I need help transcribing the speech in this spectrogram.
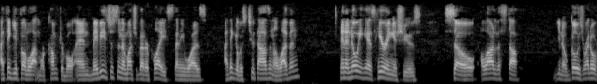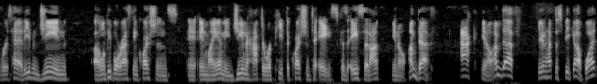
I think he felt a lot more comfortable and maybe he's just in a much better place than he was. I think it was 2011. And I know he has hearing issues. So a lot of the stuff you know goes right over his head. Even Gene, uh, when people were asking questions in, in Miami, Gene would have to repeat the question to Ace because Ace said, "I'm, you know, I'm deaf. Ack, you know, I'm deaf. You're gonna have to speak up." What?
